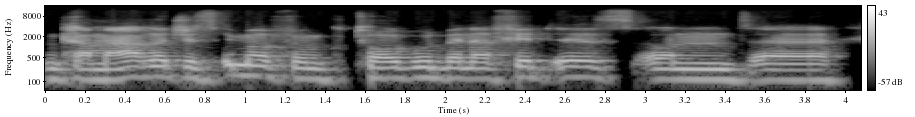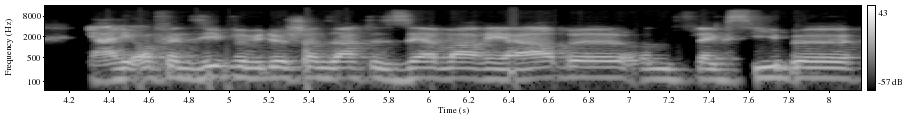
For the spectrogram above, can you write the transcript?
Ein Grammaric ist immer für ein Tor gut, wenn er fit ist. Und äh, ja, die Offensive, wie du schon sagtest, sehr variabel und flexibel.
